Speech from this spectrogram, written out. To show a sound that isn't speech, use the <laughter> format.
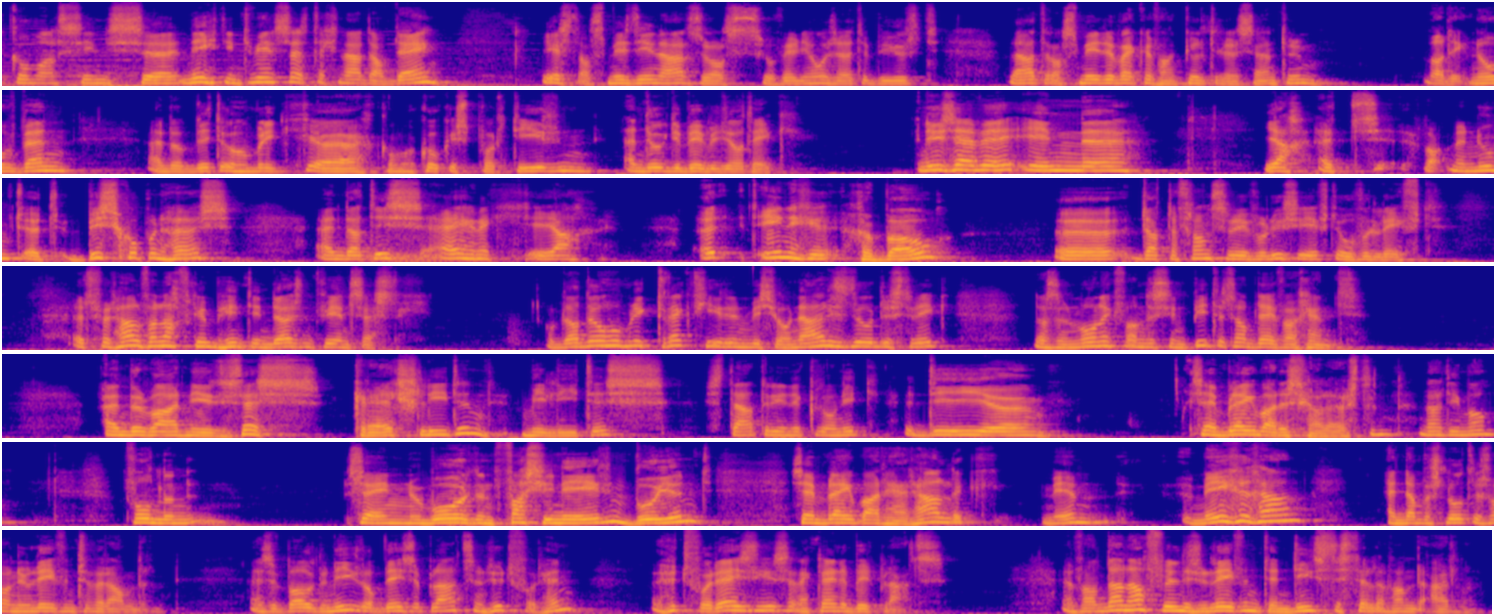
Ik kom al sinds uh, 1962 naar de. Eerst als misdienaar, zoals zoveel jongens uit de buurt. Later als medewerker van Cultureel Centrum, wat ik nog ben. En op dit ogenblik uh, kom ik ook eens sportieren en doe ik de bibliotheek. Nu zijn we in uh, ja, het, wat men noemt het Bisschoppenhuis. En dat is eigenlijk ja, het, enige gebouw dat de Franse Revolutie heeft overleefd. Het verhaal van Afrika begint in 1062. Op dat ogenblik trekt hier een missionaris door de streek. Dat is een monnik van de Sint-Pietersabdij van Gent. En er waren hier zes krijgslieden, milites, staat er in de kroniek, die uh, zijn blijkbaar eens gaan luisteren naar die man. Vonden zijn woorden fascinerend, boeiend, zijn blijkbaar herhaaldelijk met hem meegegaan en dan besloten ze van hun leven te veranderen. En ze bouwden hier op deze plaats een hut voor hen, een hut voor reizigers en een kleine bidplaats. En van dan af wilden ze leven ten dienste stellen van de armen.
